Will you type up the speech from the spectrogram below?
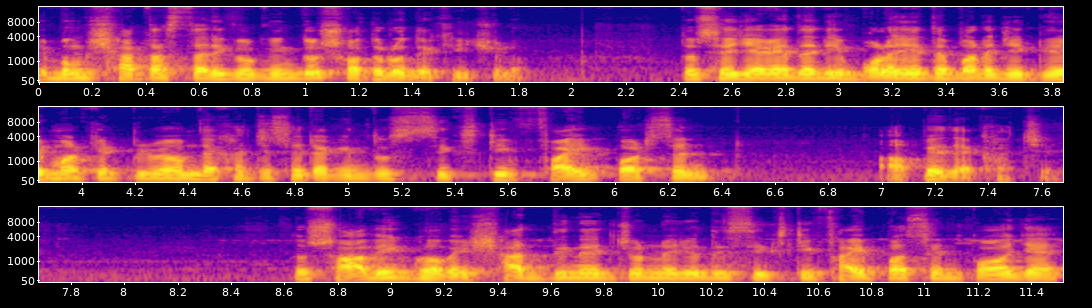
এবং সাতাশ তারিখও কিন্তু সতেরো দেখিয়েছিল। তো সেই জায়গায় দাঁড়িয়ে বলা যেতে পারে যে গ্রে মার্কেট প্রিমিয়াম দেখাচ্ছে, সেটা কিন্তু সিক্সটি ফাইভ পার্সেন্ট আপে দেখাচ্ছে। তো স্বাভাবিকভাবেই সাত দিনের জন্য যদি সিক্সটি ফাইভ পার্সেন্ট পাওয়া যায়,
